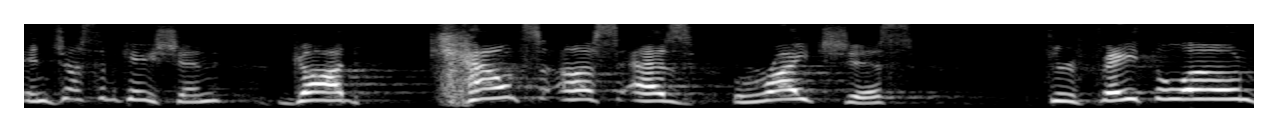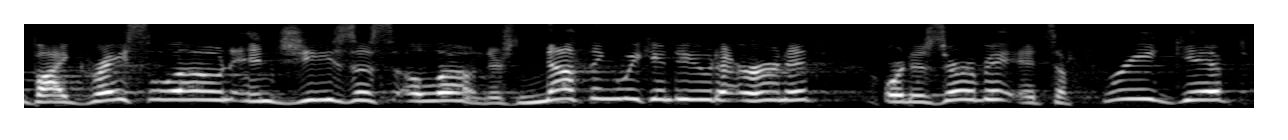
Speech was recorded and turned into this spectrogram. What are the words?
in justification, God counts us as righteous through faith alone, by grace alone, in Jesus alone. There's nothing we can do to earn it or deserve it. It's a free gift,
